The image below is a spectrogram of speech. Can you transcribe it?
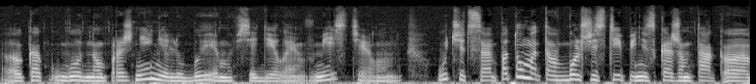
э, как угодно упражнения, любые мы все делаем вместе. Он учится. Потом это в большей степени, скажем так, э,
